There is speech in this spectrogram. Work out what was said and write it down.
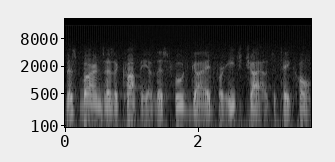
Miss Barnes has a copy of this food guide for each child to take home.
